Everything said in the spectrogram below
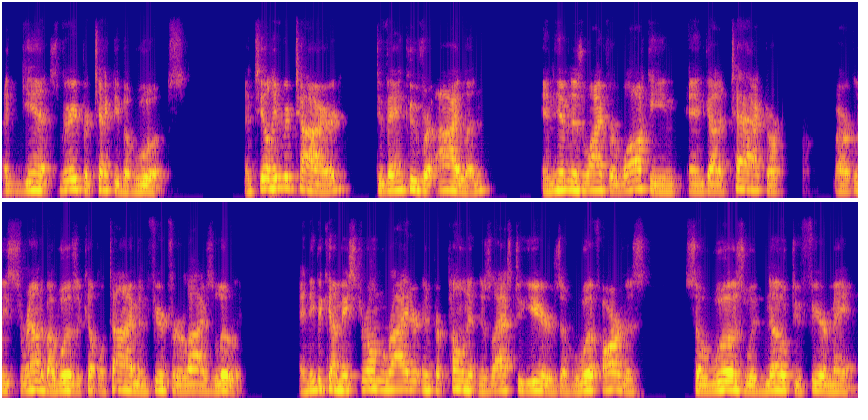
against, very protective of woods until he retired to Vancouver Island. And him and his wife were walking and got attacked or or at least surrounded by wolves a couple of times and feared for their lives literally and he became a strong writer and proponent in his last two years of wolf harvest so wolves would know to fear man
